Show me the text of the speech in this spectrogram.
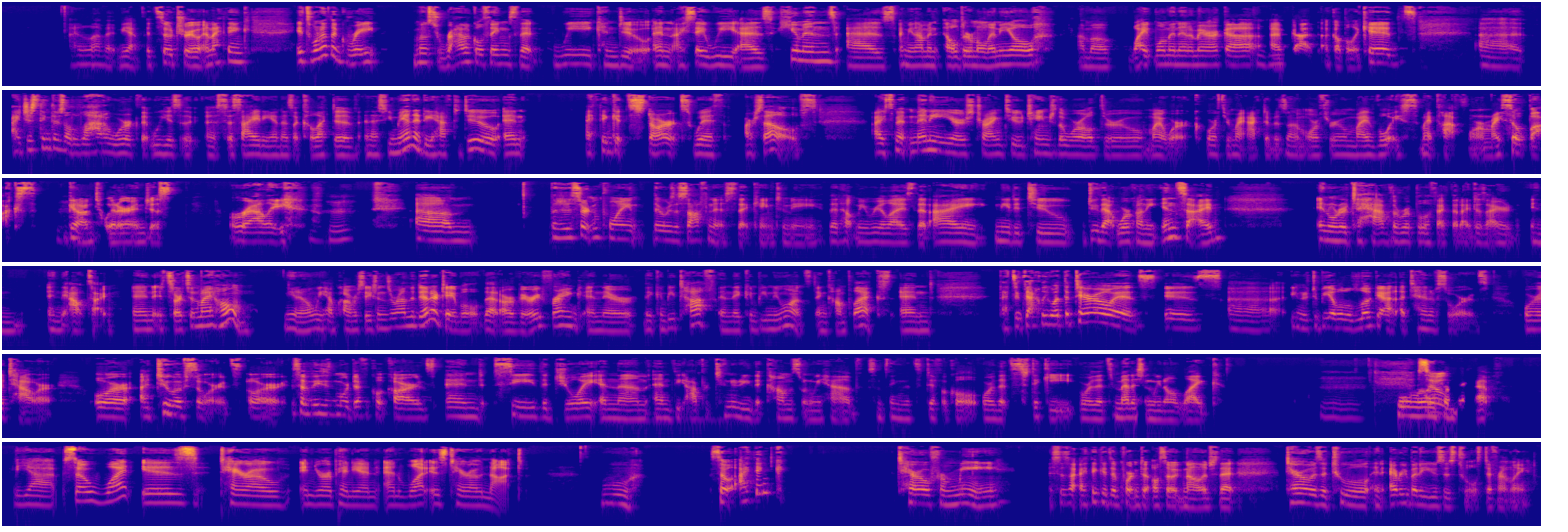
I love it. Yeah, it's so true. And I think it's one of the great, most radical things that we can do. And I say we as humans, as I mean, I'm an elder millennial, I'm a white woman in America, mm-hmm. I've got a couple of kids. Uh, I just think there's a lot of work that we as a, a society and as a collective and as humanity have to do. And I think it starts with ourselves. I spent many years trying to change the world through my work or through my activism or through my voice, my platform, my soapbox. Get on Twitter and just rally. Mm-hmm. Um, but at a certain point, there was a softness that came to me that helped me realize that I needed to do that work on the inside in order to have the ripple effect that I desired in in the outside. And it starts in my home you know we have conversations around the dinner table that are very frank and they're they can be tough and they can be nuanced and complex and that's exactly what the tarot is is uh, you know to be able to look at a ten of swords or a tower or a two of swords or some of these more difficult cards and see the joy in them and the opportunity that comes when we have something that's difficult or that's sticky or that's medicine we don't like mm. so yeah. So, what is tarot in your opinion, and what is tarot not? Ooh. So, I think tarot for me, this is, I think it's important to also acknowledge that tarot is a tool and everybody uses tools differently.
